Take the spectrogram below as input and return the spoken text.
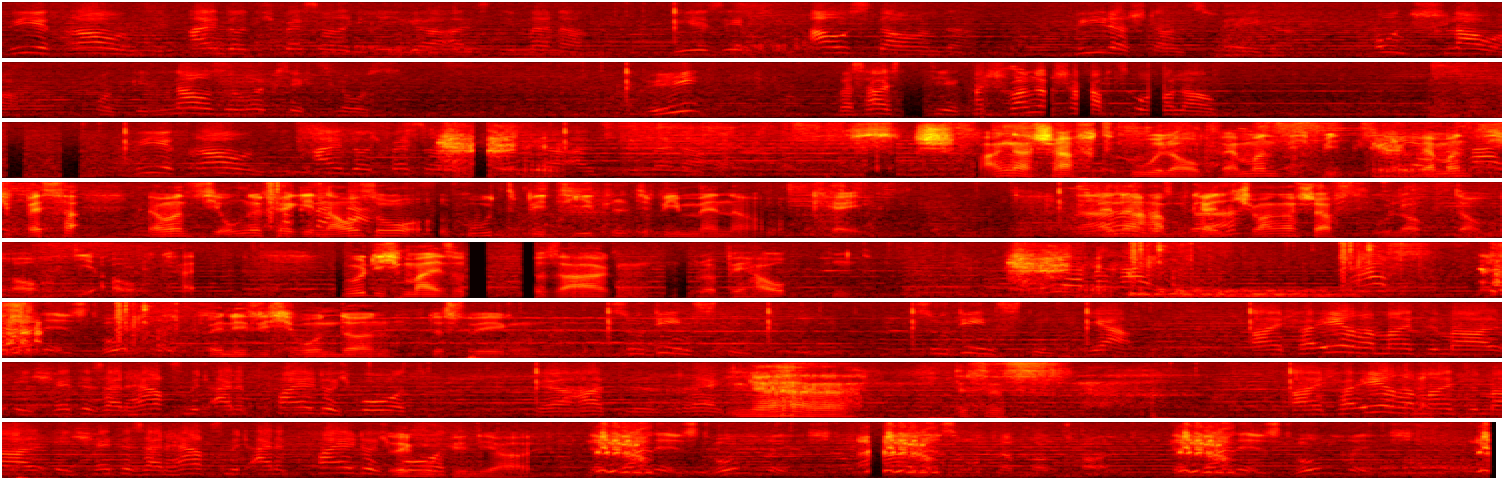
Wir Frauen sind eindeutig bessere Krieger als die Männer. Wir sind ausdauernder, widerstandsfähiger und schlauer und genauso rücksichtslos. Wie? Was heißt hier kein Schwangerschaftsurlaub? Wir Frauen sind eindeutig Krieger als die Männer. Schwangerschaftsurlaub, wenn man sich wenn man sich besser, wenn man sich ungefähr genauso gut betitelt wie Männer. Okay. Ah, Männer haben klar. keinen Schwangerschaftsurlaub, darum brauchen die auch keinen. Würde ich mal so sagen oder behaupten, wenn die sich wundern. Deswegen. zu Diensten. Zu Diensten, ja. Ein Verehrer meinte mal, ich hätte sein Herz mit einem Pfeil durchbohrt. Er hatte recht. Ja, das ist Ein Verehrer meinte mal, ich hätte sein Herz mit einem Pfeil irgendwie durchbohrt. genial. Der Kleine ist hungrig. Alles unter Kontrolle. Der Kleine ist hungrig.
